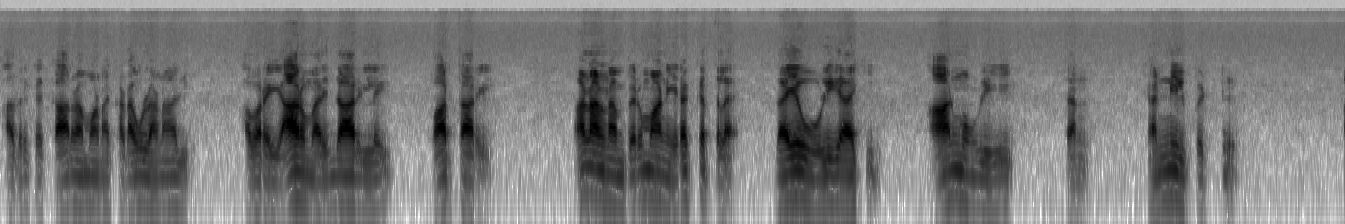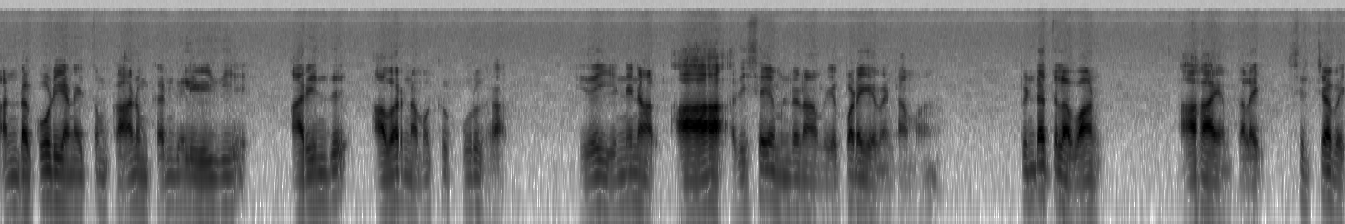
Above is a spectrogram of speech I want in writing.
அதற்கு காரணமான கடவுள் அனாதி அவரை யாரும் அறிந்தாரில்லை பார்த்தாரில்லை. ஆனால் நம் பெருமான் இரக்கத்தில் தயவு ஒளியாகி ஆன்ம ஒளியை தன் கண்ணில் பெற்று அண்ட கோடி அனைத்தும் காணும் கண்கள் எழுதியே அறிந்து அவர் நமக்கு கூறுகிறார். இதை எண்ணினால் ஆ அதிசயம் என்று நாம் எப்படைய வேண்டாமா? பிண்டத்தில் வான் ஆகாயம் தலை சிற்சபை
